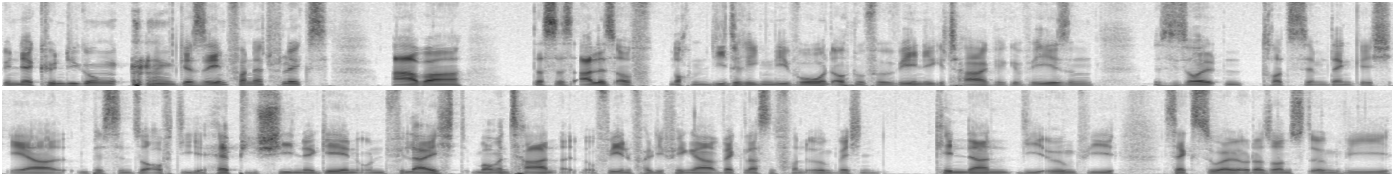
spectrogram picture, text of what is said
in der Kündigung gesehen von Netflix, aber das ist alles auf noch einem niedrigen Niveau und auch nur für wenige Tage gewesen sie sollten trotzdem, denke ich, eher ein bisschen so auf die Happy-Schiene gehen und vielleicht momentan auf jeden Fall die Finger weglassen von irgendwelchen Kindern, die irgendwie sexuell oder sonst irgendwie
